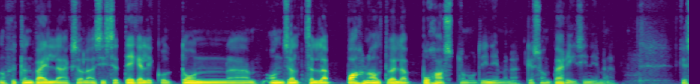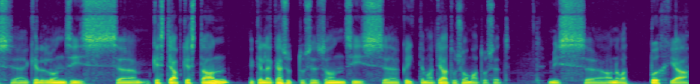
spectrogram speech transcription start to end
noh, ütlen välja, eks ole, siis see tegelikult on, on sealt selle pahna alt välja puhastunud inimene, kes on päris inimene. kes, kellel on siis, kes teab, kes ta on ja kelle käsutuses on siis kõik tema teadusomadused, mis annavad põhja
